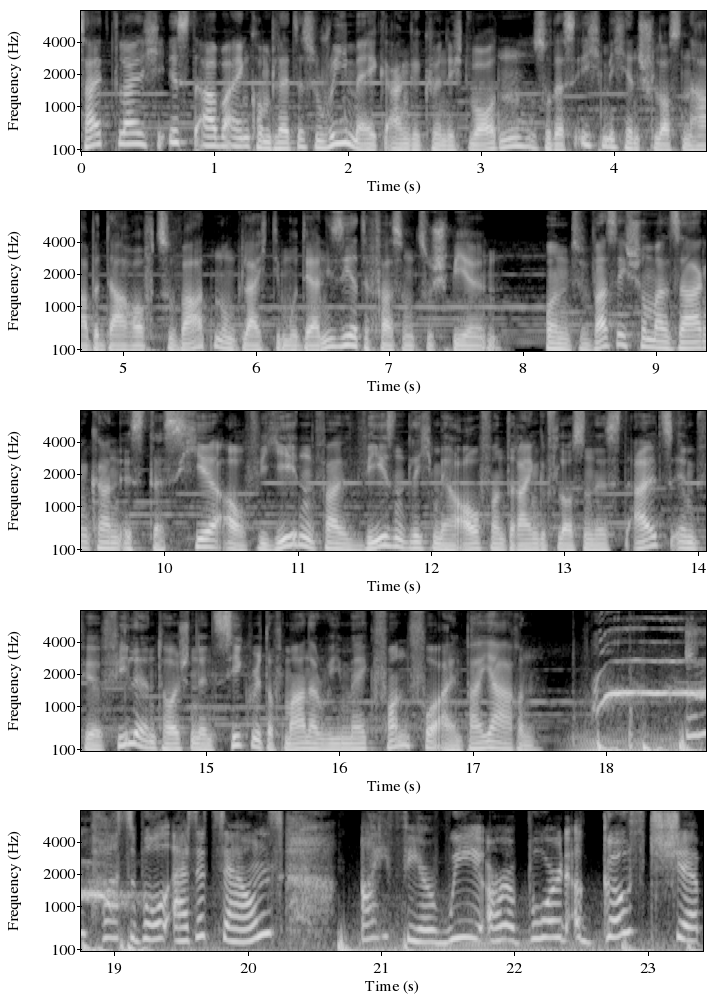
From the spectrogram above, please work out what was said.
Zeitgleich ist aber ein komplettes Remake angekündigt worden, sodass ich mich entschlossen habe, darauf zu warten und gleich die modernisierte Fassung zu spielen. Und was ich schon mal sagen kann, ist, dass hier auf jeden Fall wesentlich mehr Aufwand reingeflossen ist, als im für viele enttäuschenden Secret of Mana Remake von vor ein paar Jahren. Impossible as it sounds, I fear we are aboard a ghost ship.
